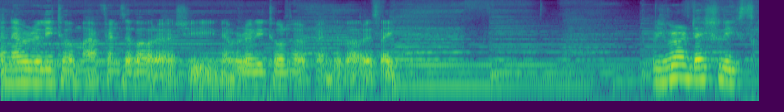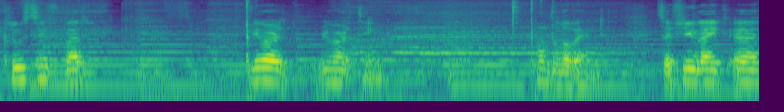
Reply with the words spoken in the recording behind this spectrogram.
I never really told my friends about her. She never really told her friends about. It's like we weren't actually exclusive, but we were we were a thing on the low end. So if you like, uh,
